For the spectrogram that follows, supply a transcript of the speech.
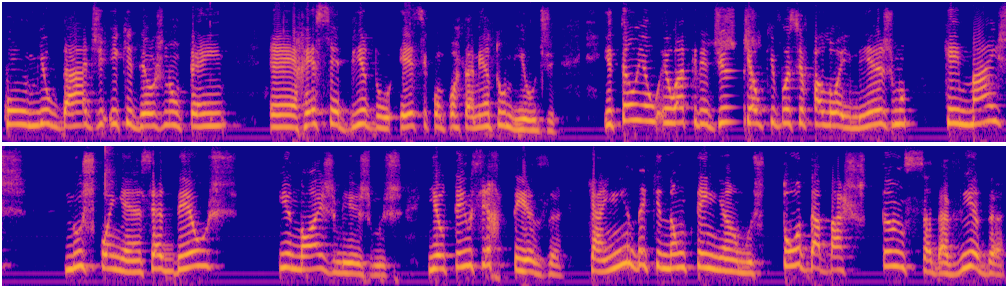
com humildade e que Deus não tem é, recebido esse comportamento humilde. Então, eu, eu acredito que é o que você falou aí mesmo, quem mais nos conhece é Deus e nós mesmos. E eu tenho certeza que, ainda que não tenhamos toda a bastança da vida,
